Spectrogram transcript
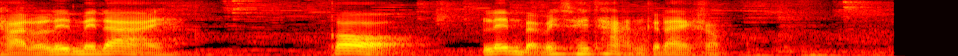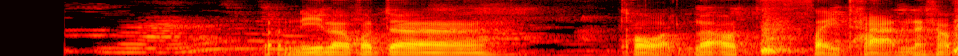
ฐานแล้วเล่นไม่ได้ ก็เล่นแบบไม่ใช้ฐานก็ได้ครับ ตอนนี้เราก็จะถอดแล้วเอาใส่ฐานนะครับ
